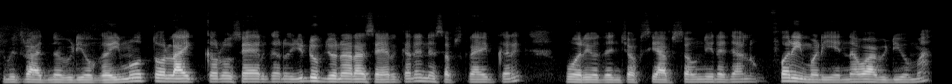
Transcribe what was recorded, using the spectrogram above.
તો મિત્રો, આજનો વીડિયો ગમ્યો તો લાઇક કરો, શેર કરો, યુટ્યુબ જોનારા શેર કરે ને સબસ્ક્રાઈબ કરે. હું હરિવર્ધન ચોકસી આપ સૌની રજા લઉં. ફરી મળીએ નવા વિડીયોમાં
